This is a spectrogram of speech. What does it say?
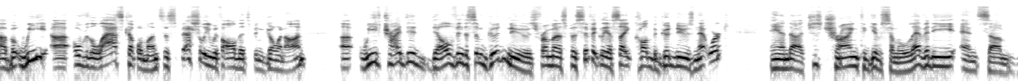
Uh, but we, uh, over the last couple months, especially with all that's been going on, uh, we've tried to delve into some good news from a, specifically a site called the Good News Network and uh, just trying to give some levity and some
